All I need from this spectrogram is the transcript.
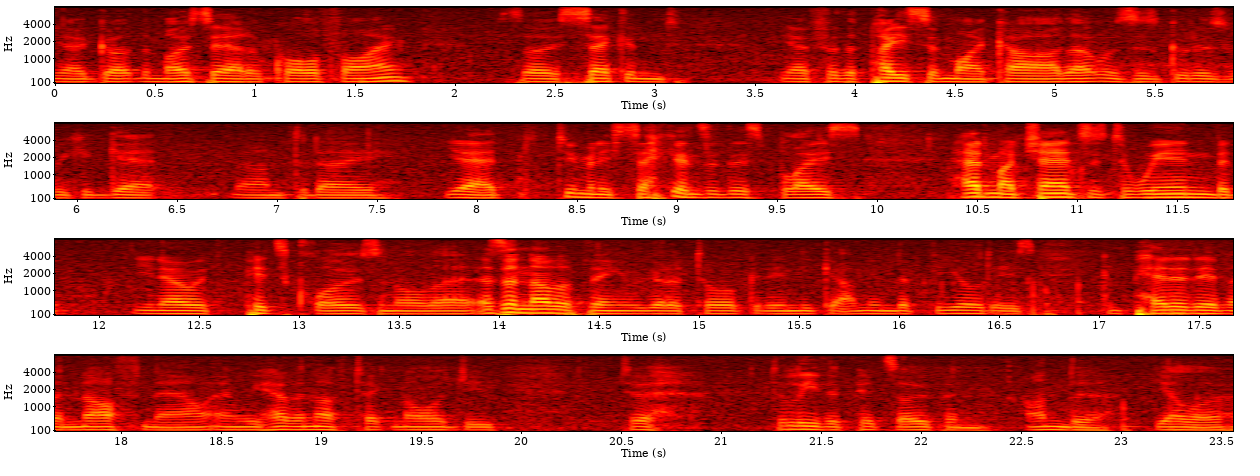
you know, got the most out of qualifying. So, second, you know, for the pace of my car, that was as good as we could get um, today. Yeah, too many seconds at this place. had my chances to win, but you know, with pits closed and all that. That's another thing we've got to talk at IndyCar. I mean, the field is competitive enough now, and we have enough technology to to leave the pits open under yellow.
